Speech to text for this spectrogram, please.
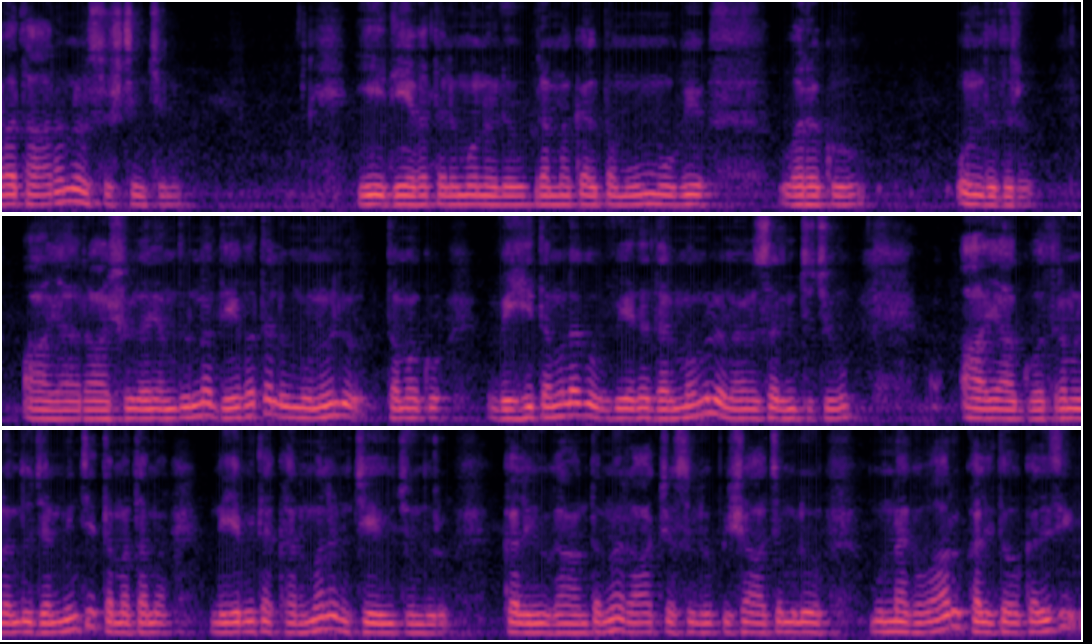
అవతారములను సృష్టించును. ఈ దేవతలు మునులు బ్రహ్మకల్పము ముగి వరకు ఉందుదురు. ఆయా రాశుల ఎందున్న దేవతలు మునులు తమకు విహితములకు వేద ధర్మములను అనుసరించుచు ఆయా గోత్రములందు జన్మించి తమ తమ నియమిత కర్మలను చేయుచుందురు. కలియుగాంతమున రాక్షసులు పిశాచములు మున్నగవారు కలితో కలిసి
